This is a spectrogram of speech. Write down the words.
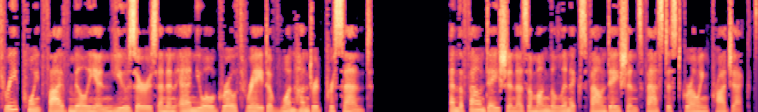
3.5 million users and an annual growth rate of 100% and the Foundation is among the Linux Foundation's fastest growing projects.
